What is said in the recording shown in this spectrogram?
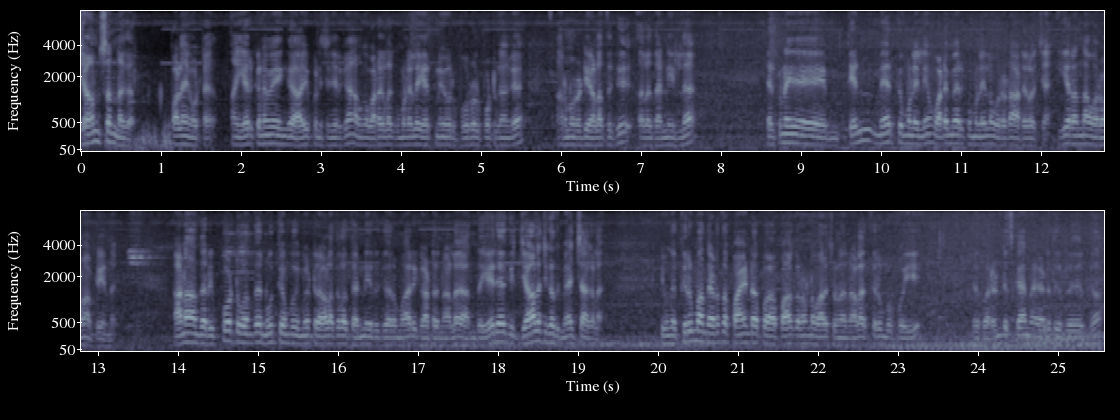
ஜான்சன் நகர் பாளையங்கோட்டை. நான் ஏற்கனவே இங்கே ஆய்வு பண்ணி செஞ்சுருக்கேன். அவங்க வடகிழக்கு மலையில் ஏற்கனவே ஒரு போர்வெல் போட்டிருக்காங்க. அறநூறு அடி ஆழத்துக்கு. அதில் தண்ணி இல்லை. ஏற்கனவே தென் மேற்கு மலையிலையும் வடமேற்கு மலையிலும் ஒரு இடம் அடையாளம் வச்சேன். ஈரம் தான் வரும் அப்படின்னு. ஆனால் அந்த ரிப்போர்ட் வந்து நூற்றி ஐம்பது மீட்டர் ஆழத்தில் தண்ணி இருக்கிற மாதிரி காட்டுறதுனால அந்த ஏரியாவுக்கு ஜியாலஜிக்கு அது மேட்ச் ஆகலை. இவங்க திரும்ப அந்த இடத்த பாயிண்ட்டை பா பார்க்கணுன்னு வர சொன்னதுனால திரும்ப போய் இப்போ ரெண்டு ஸ்கேன் எடுத்துக்கிட்டு இருக்கோம்.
